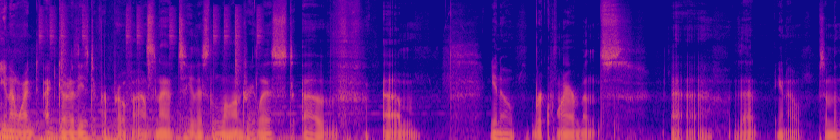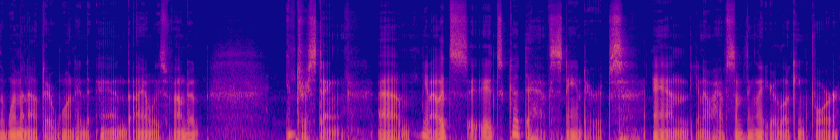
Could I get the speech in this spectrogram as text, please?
you know, I'd, I'd go to these different profiles and I'd see this laundry list of, um, you know, requirements uh, that, you know, some of the women out there wanted. And I always found it interesting. Um, you know, it's it's good to have standards and you know have something that you're looking for.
